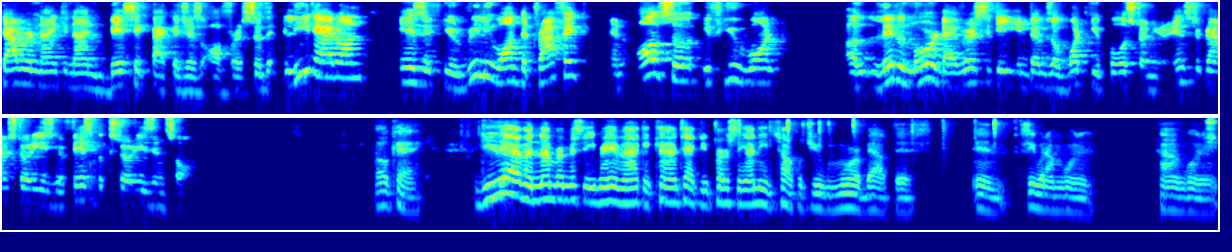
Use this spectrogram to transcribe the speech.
Tower 99 basic packages offer. So the elite add-on is if you really want the traffic and also if you want a little more diversity in terms of what you post on your Instagram stories, your Facebook stories, and so on. Okay. Do you have a number, Mr. Ibrahim? I can contact you personally. I need to talk with you more about this and see what I'm going to, how I'm going to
